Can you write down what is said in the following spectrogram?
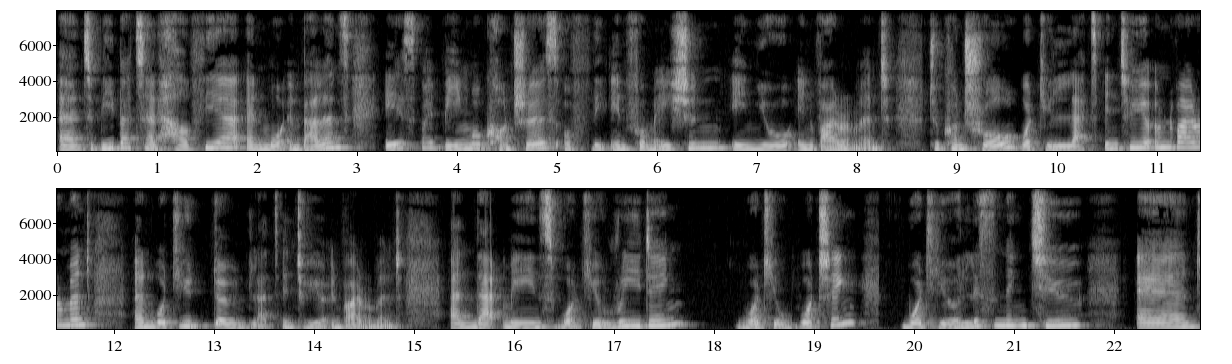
and to be better and healthier and more in balance is by being more conscious of the information in your environment to control what you let into your environment and what you don't let into your environment. And that means what you're reading, what you're watching, what you're listening to. And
